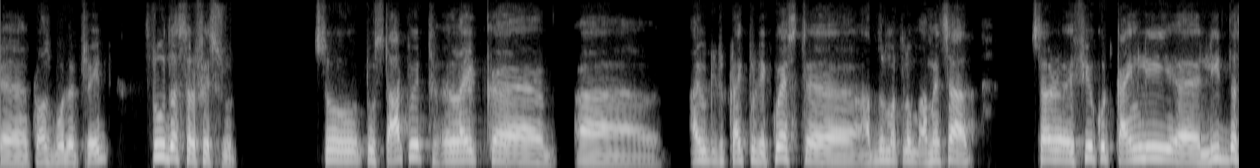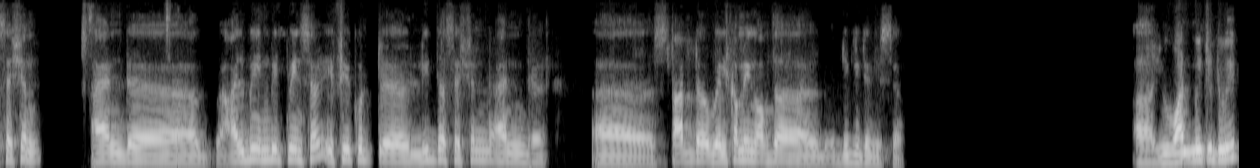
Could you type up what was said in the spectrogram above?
uh, cross-border trade through the surface route. So to start with, like uh, uh, I would like to request uh, Abdul Matlub Ahmed Saab, sir, if you could kindly uh, lead the session, and uh, I'll be in between, sir. If you could lead the session and uh, start the welcoming of the dignitaries, sir. uh, you want me to do it?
